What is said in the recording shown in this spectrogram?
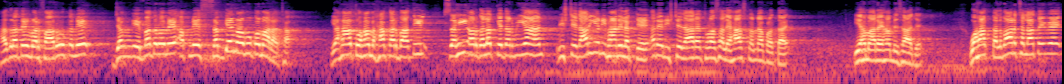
حضرت عمر فاروق نے جنگ بدر میں اپنے سگے ماموں کو مارا تھا۔ یہاں تو ہم حق اور باطل صحیح اور غلط کے درمیان رشتہ داریاں نبھانے لگتے ہیں۔ ارے رشتہ دار ہے، تھوڑا سا لحاظ کرنا پڑتا ہے۔ یہ ہمارے یہاں مزاج ہے۔ وہاں تلوار چلاتے ہوئے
